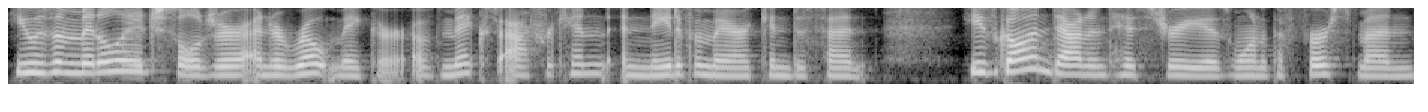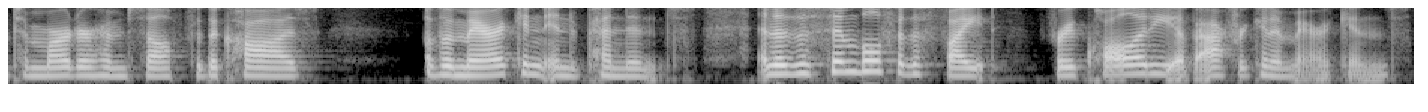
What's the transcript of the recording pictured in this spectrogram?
He was a middle aged soldier and a rope maker of mixed African and Native American descent. He's gone down in history as one of the first men to martyr himself for the cause of American independence and as a symbol for the fight for equality of African Americans.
